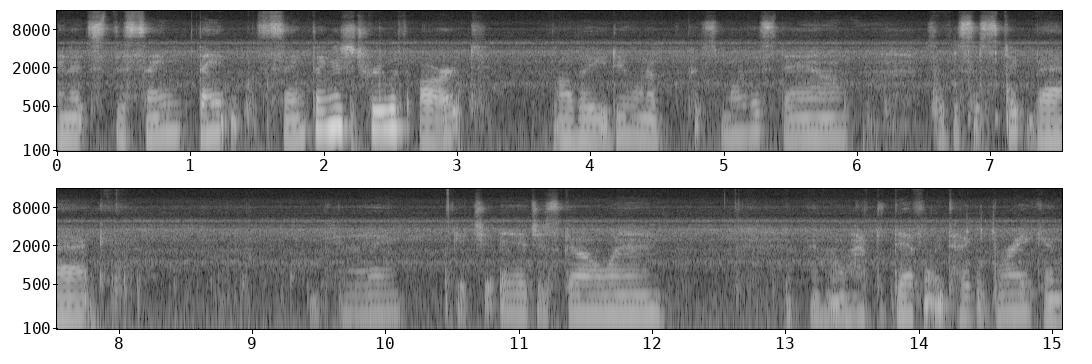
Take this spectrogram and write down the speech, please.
And it's the same thing, same thing is true with art. Although you do want to put some more of this down. So this will stick back. Get your edges going. And I'll have to definitely take a break. And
